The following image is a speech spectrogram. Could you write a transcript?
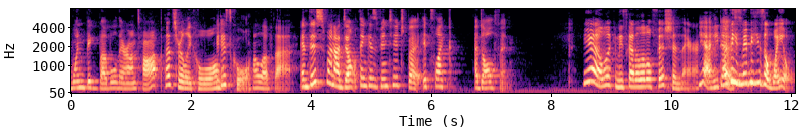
one big bubble there on top. That's really cool. It is cool. I love that. And this one I don't think is vintage, but it's like a dolphin. Yeah, look, and he's got a little fish in there. Yeah, he does. Maybe maybe he's a whale.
